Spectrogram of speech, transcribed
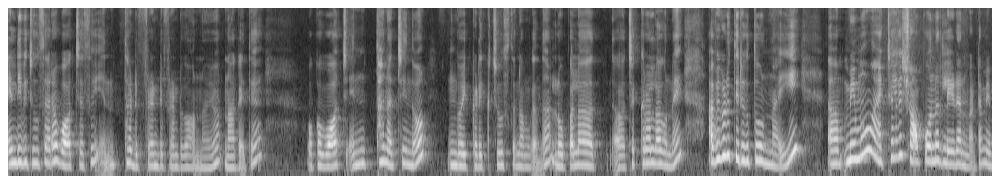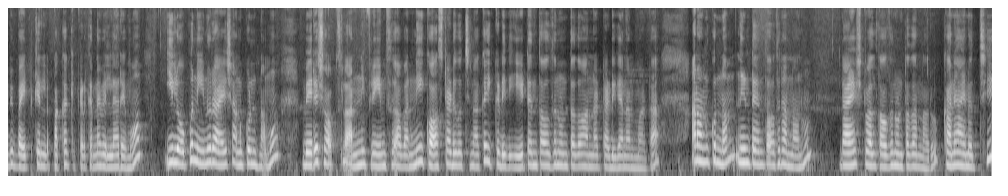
అండ్ ఇవి చూసారా? వాచెస్ ఎంత డిఫరెంట్ డిఫరెంట్గా ఉన్నాయో. నాకైతే ఒక వాచ్ ఎంత నచ్చిందో ఇంకో ఇక్కడ చూస్తున్నాం కదా. లోపల చక్రాల్లాగా ఉన్నాయి. అవి కూడా తిరుగుతూ ఉన్నాయి. మేము యాక్చువల్గా షాప్ ఓనర్ లేడనమాట. మేబీ బయటకు వెళ్ళి పక్కకి ఎక్కడికన్నా వెళ్ళారేమో. ఈ లోపు నేను రాయేష్ అనుకుంటున్నాము వేరే షాప్స్లో అన్ని ఫ్రేమ్స్ అవన్నీ కాస్ట్ అడిగి వచ్చినాక ఇక్కడ ఇది ఏ టెన్ థౌసండ్ ఉంటుందో అన్నట్టు అడిగాను అనమాట అని అనుకున్నాం నేను టెన్ థౌసండ్ అన్నాను రాయేష్ ట్వెల్వ్ థౌసండ్ ఉంటుంది అన్నారు కానీ ఆయన వచ్చి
